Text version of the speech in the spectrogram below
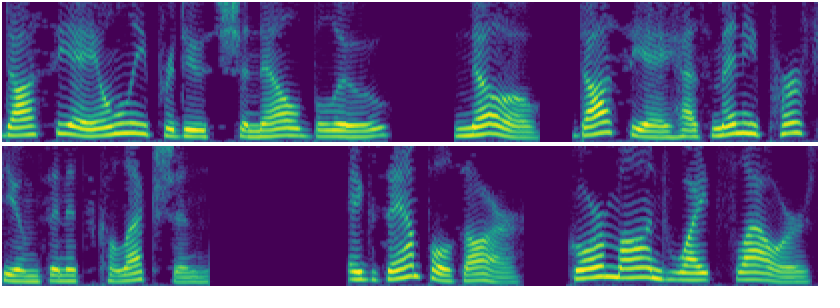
Dossier only produce Chanel Blue? No, Dossier has many perfumes in its collection. Examples are gourmand white flowers,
